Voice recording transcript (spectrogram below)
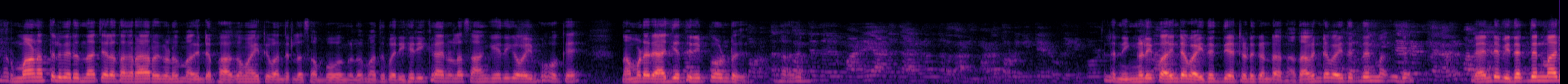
നിർമ്മാണത്തിൽ വരുന്ന ചില തകരാറുകളും അതിന്റെ ഭാഗമായിട്ട് വന്നിട്ടുള്ള സംഭവങ്ങളും അത് പരിഹരിക്കാനുള്ള സാങ്കേതിക വൈഭവമൊക്കെ നമ്മുടെ രാജ്യത്തിന് ഇപ്പോൾ ഉണ്ട്. അത് അല്ല നിങ്ങളിപ്പോൾ അതിന്റെ വൈദഗ്ധ്യം ഏറ്റെടുക്കേണ്ടതെന്ന്. അത് അവന്റെ വൈദഗ്ധന്മാർ ഇത് എന്റെ വിദഗ്ധന്മാർ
